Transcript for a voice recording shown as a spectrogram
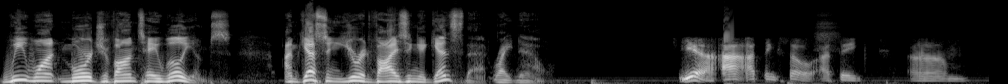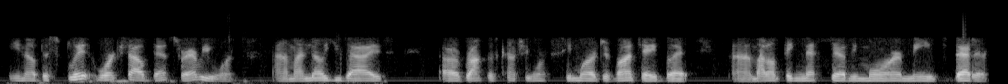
we want more Javonte Williams. I'm guessing you're advising against that right now. Yeah, I, I think so. I think um, you know the split works out best for everyone. Um, I know you guys, uh, Broncos country, wants to see more of Javonte, but um, I don't think necessarily more means better.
